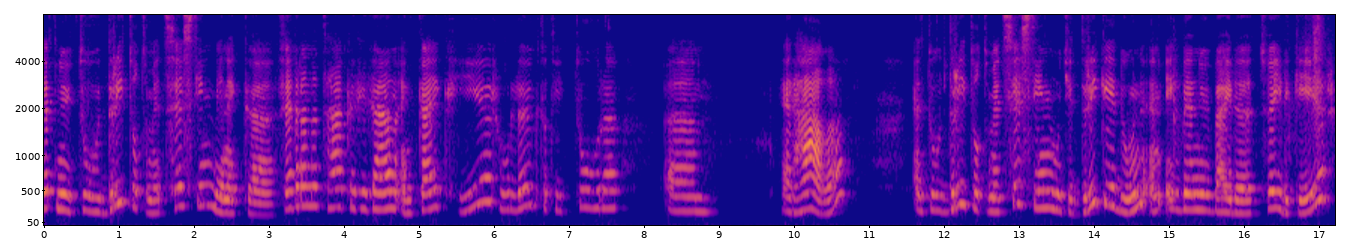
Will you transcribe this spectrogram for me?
heb nu toer 3 tot en met 16 ben ik uh, verder aan het haken gegaan. En kijk hier hoe leuk dat die toeren um, herhalen. En toer 3 tot en met 16 moet je drie keer doen. En ik ben nu bij de tweede keer.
